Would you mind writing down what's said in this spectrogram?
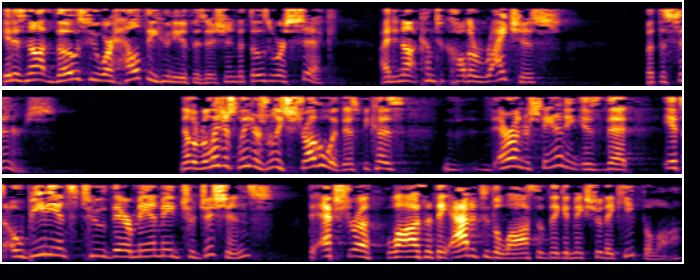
It is not those who are healthy who need a physician, but those who are sick. I did not come to call the righteous, but the sinners. Now, the religious leaders really struggle with this because their understanding is that it's obedience to their man made traditions, the extra laws that they added to the law so they could make sure they keep the law,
